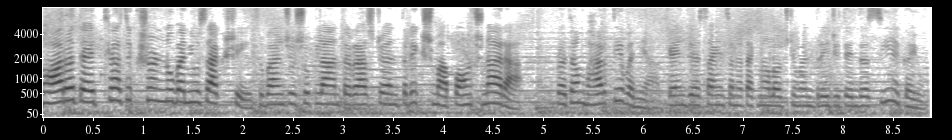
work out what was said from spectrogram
ભારત ઐતિહાસિક ક્ષણનું બન્યું સાક્ષી. શુભાંશુ શુક્લા આંતરરાષ્ટ્રીય અંતરિક્ષમાં પહોંચનારા પ્રથમ ભારતીય બન્યા. કેન્દ્રીય સાયન્સ અને ટેકનોલોજી મંત્રી જીતેન્દ્રસિંહે કહ્યું,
